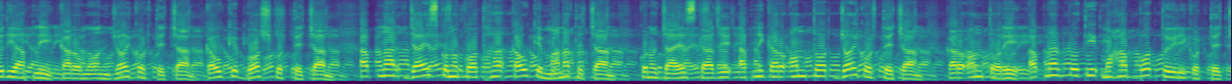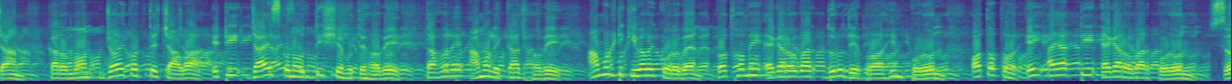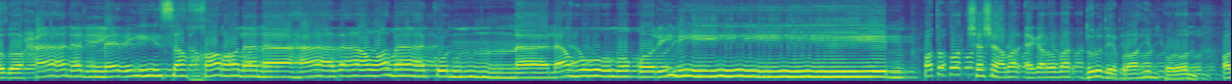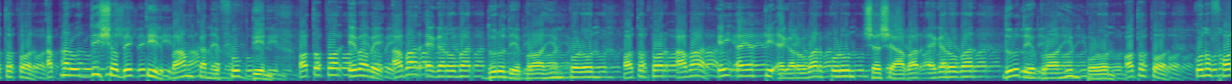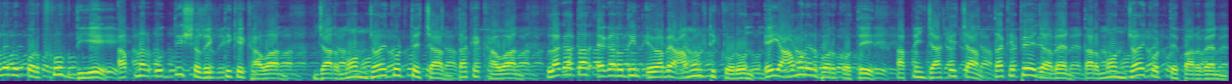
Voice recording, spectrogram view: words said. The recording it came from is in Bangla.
যদি আপনি কারও মন জয় করতে চান, কাউকে বশ করতে চান, আপনার জায়েজ কোনো কথা কাউকে মানাতে চান, কোনো জায়েজ কাজে আপনি কারও অন্তর জয় করতে চান, কারও অন্তরে আপনার প্রতি মহাব্বত তৈরি করতে চান, কারও মন জয় করতে চাওয়া, এটি জায়েজ কোনো উদ্দেশ্যে হতে হবে, তাহলে আমলে কাজ হবে। আমলটি কীভাবে করবেন? প্রথমে এগারো বার দুরুদ ইব্রাহিম পড়ুন, অতপর এই আয়াতটি এগারো বার পড়ুন সুবহানাল্লাযী সাখখারা লানা হাযা ওয়া মা কুন্না লাহু মুকরিনিন অতঃপর শেষে আবার এগারো বার দুরুদ ইব্রাহিম পড়ুন। অতঃপর আপনার উদ্দেশ্য ব্যক্তির বাম কানে ফুক দিন। অতঃপর এভাবে আবার এগারো বার দুরুদ ইব্রাহিম পড়ুন। অতঃপর আবার এই আয়াতটি এগারো বার পড়ুন। শেষে আবার এগারো বার দুরুদ ইব্রাহিম পড়ুন। অতঃপর কোন ফলের উপর ফুক দিয়ে আপনার উদ্দেশ্য ব্যক্তিকে খাওয়ান। যার মন জয় করতে চান তাকে খাওয়ান। লাগাতার এগারো দিন এভাবে আমলটি করুন। এই আমলের বরকতে আপনি যাকে চান তাকে পেয়ে যাবেন তার মন জয় করতে পারবেন।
